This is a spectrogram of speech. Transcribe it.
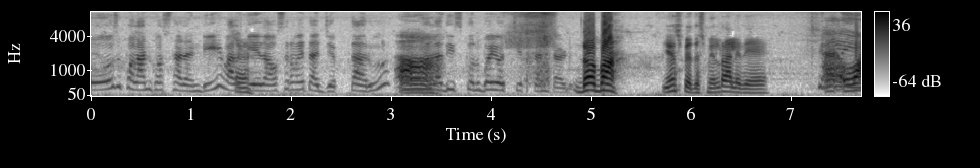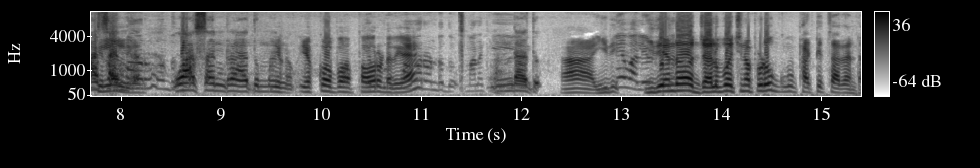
రోజు పొలానికి వస్తాడండి. వాళ్ళకి ఏది అవసరమైతే అది చెప్తారు. అలా తీసుకొని పోయి వచ్చి ఇస్తుంటాడు. డబ్బా ఏం పెద్ద స్మెల్ రాలేదే. వాసన రాదు ఎక్కువ పవర్ ఉండదుగా? పవర్ ఉండదు. మనకి ఉండదు. ఆ, ఇది ఇదేందో జలుబు వచ్చినప్పుడు పట్టించదంట.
